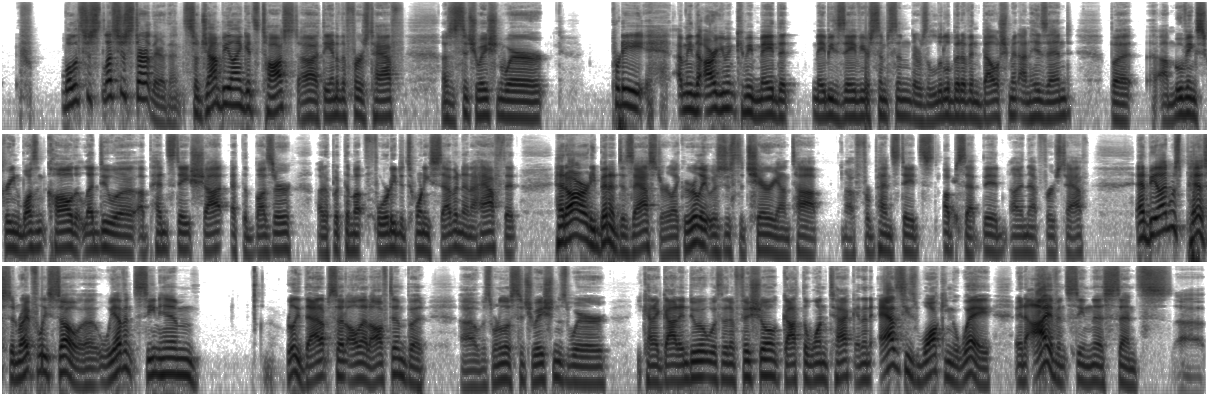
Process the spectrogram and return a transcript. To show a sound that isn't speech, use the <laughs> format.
Well, let's just let's just start there then. So John Beilein gets tossed uh, at the end of the first half. As a situation where pretty, I mean, the argument can be made that maybe Zavier Simpson there was a little bit of embellishment on his end, but a moving screen wasn't called. It led to a, a Penn State shot at the buzzer uh, to put them up forty to twenty seven and a half. That had already been a disaster. Like really, it was just the cherry on top uh, for Penn State's upset bid uh, in that first half. And Beilein was pissed, and rightfully so. Uh, we haven't seen him really that upset all that often, but uh, it was one of those situations where he kind of got into it with an official, got the one tech, and then as he's walking away, and I haven't seen this since uh,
